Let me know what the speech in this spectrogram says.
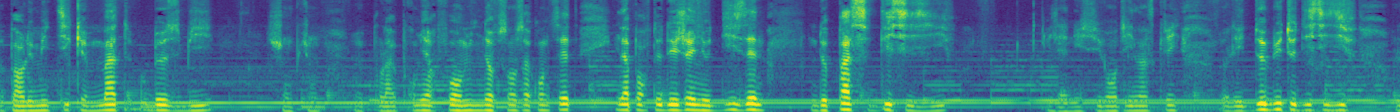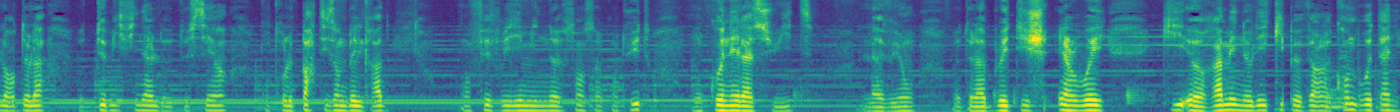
euh, par le mythique Matt Busby. Champion pour la première fois en 1957. Il apporte déjà une dizaine de passes décisives. L'année suivante, il inscrit les deux buts décisifs lors de la demi-finale de C1 contre le Partizan de Belgrade en février 1958. On connaît la suite. L'avion de la British Airways qui euh, ramène l'équipe vers la Grande-Bretagne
